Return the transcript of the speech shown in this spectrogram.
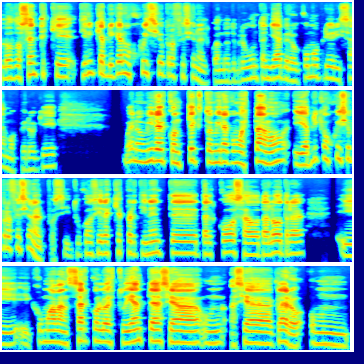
los, docentes que tienen que aplicar un juicio profesional cuando te preguntan ya, pero ¿cómo priorizamos? Pero que, bueno, mira el contexto, mira cómo estamos y aplica un juicio profesional. Pues si tú consideras que es pertinente tal cosa o tal otra y, cómo avanzar con los estudiantes hacia, un, hacia claro, un,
